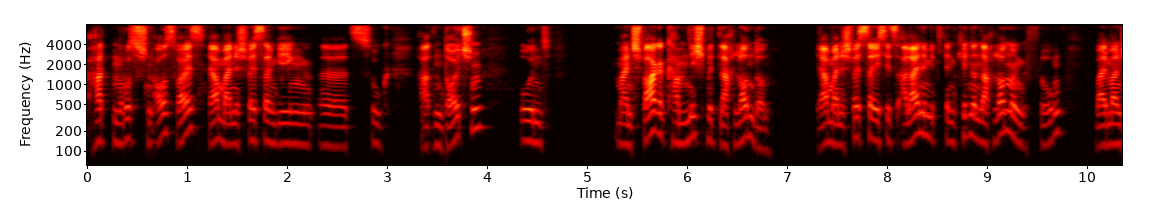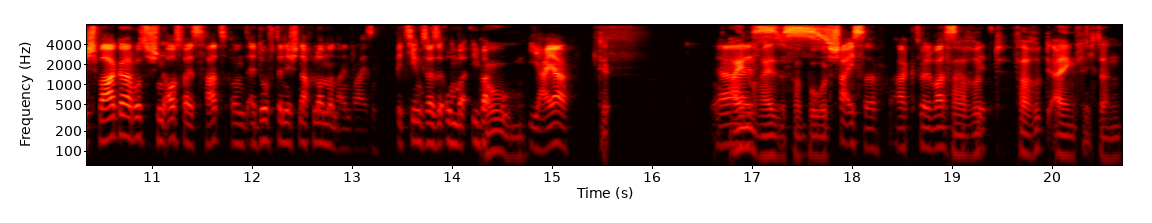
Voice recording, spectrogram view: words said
hat einen russischen Ausweis. Ja, meine Schwester im Gegenzug hat einen deutschen. Und mein Schwager kam nicht mit nach London. Ja, meine Schwester ist jetzt alleine mit ihren Kindern nach London geflogen, weil mein Schwager russischen Ausweis hat und er durfte nicht nach London einreisen. Beziehungsweise um über. Oh. Ja, ja. Der- ja Einreiseverbot. Scheiße, aktuell was. abgeht. Verrückt, verrückt eigentlich dann.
